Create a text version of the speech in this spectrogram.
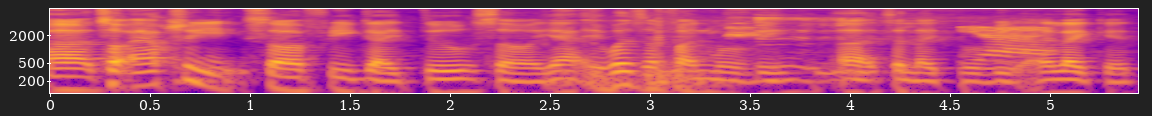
Uh, so I actually saw Free Guy too. So yeah, it was a fun movie. Uh, it's a light movie. Yeah. I like it.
